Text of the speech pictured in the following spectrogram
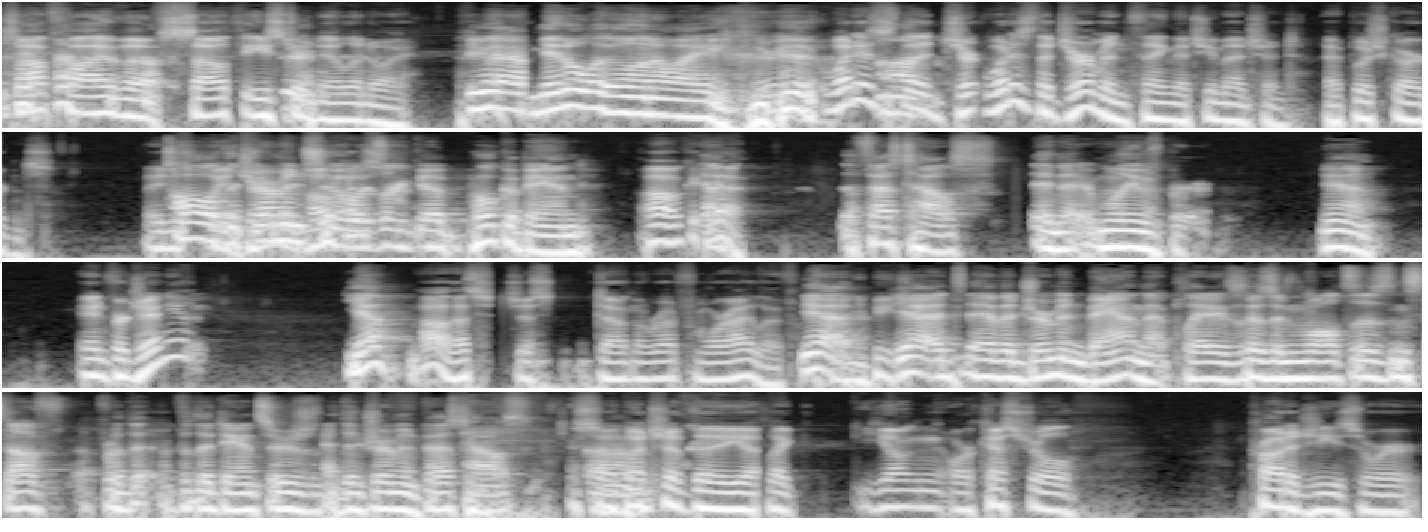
top five of southeastern Illinois. Yeah, middle Illinois. what is uh, the what is the German thing that you mentioned at Busch Gardens? oh, the German, German show is like a polka band. Oh, okay, yeah. The Fest House in Williamsburg. Yeah. In Virginia? Yeah. Oh, that's just down the road from where I live. Yeah. Yeah. They have a German band that plays and waltzes and stuff for the for the dancers at the German Fest House. So um, a bunch of the uh, like young orchestral prodigies were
